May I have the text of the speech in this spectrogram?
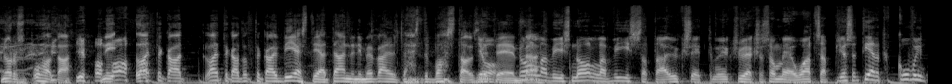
norsu puhaltaa, niin laittakaa, laittakaa totta kai viestiä tänne, niin me välitään sitten vastaus Joo, eteenpäin. 050 500 1719 some ja WhatsApp. Jos sä tiedät, kuin,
